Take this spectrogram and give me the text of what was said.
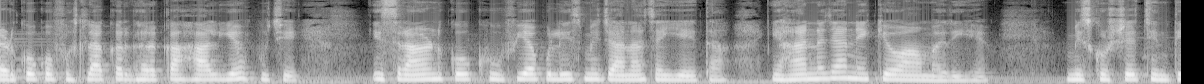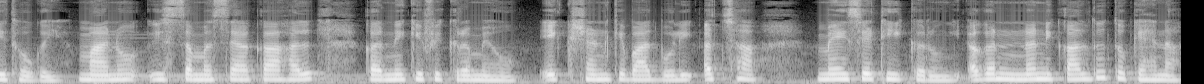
लड़कों को फुसलाकर घर का हाल यह पूछे, इस राउंड को खुफिया पुलिस में जाना चाहिए था। यहाँ न जाने क्यों आ मरी है? मिस खुर्शीद चिंतित हो गई। मानो इस समस्या का हल करने की फ़िक्र में हो। एक क्षण के बाद बोली अच्छा मैं इसे ठीक करूँगी। अगर न निकाल दूँ तो कहना,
